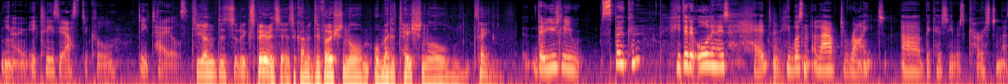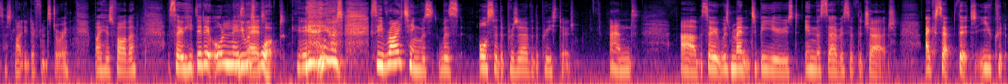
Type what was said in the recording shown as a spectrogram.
you know, ecclesiastical details. Do you under, sort of experience it as a kind of devotional or meditational thing? they're usually spoken. He did it all in his head. He wasn't allowed to write uh, because he was cursed, and that's a slightly different story by his father. So he did it all in his head. He was head. what? he was. See, writing was was also the preserve of the priesthood, and um, so it was meant to be used in the service of the church. Except that you could.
